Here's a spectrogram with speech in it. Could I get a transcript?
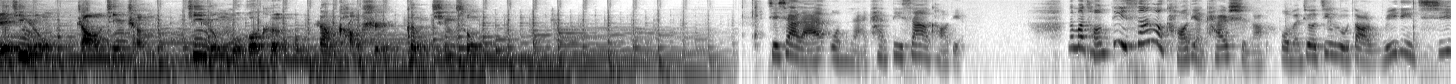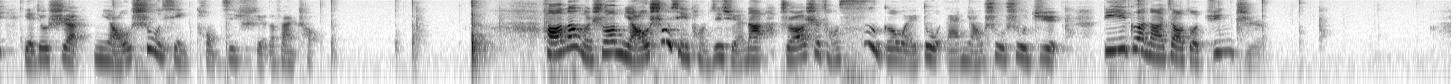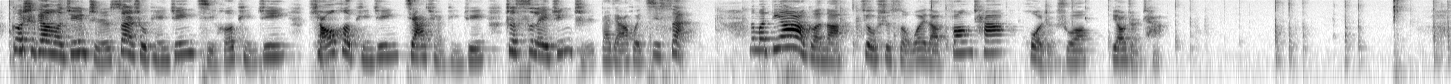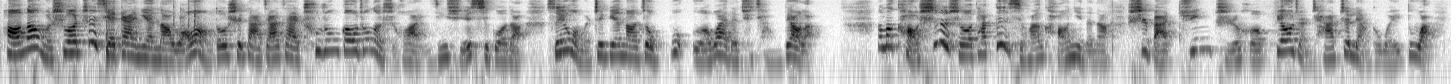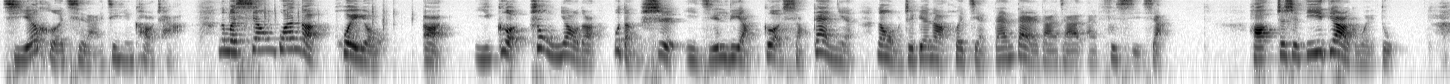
学金融找金城，金融慕播课，让考试更轻松。接下来我们来看第三个考点。那么从第三个考点开始呢，我们就进入到 Reading 七，也就是描述性统计学的范畴。好，那我们说描述性统计学呢，主要是从四个维度来描述数据。第一个呢叫做均值，各式各样的均值，算术平均、几何平均、调和平均、加权平均这四类均值，大家会计算。那么第二个呢，就是所谓的方差。或者说标准差。好，那我们说这些概念呢，往往都是大家在初中、高中的时候啊已经学习过的，所以我们这边呢就不额外的去强调了。那么考试的时候，他更喜欢考你的呢，是把均值和标准差这两个维度啊结合起来进行考察。那么相关的会有啊。一个重要的不等式以及两个小概念，那我们这边呢会简单带着大家来复习一下。好，这是第一、第二个维度。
